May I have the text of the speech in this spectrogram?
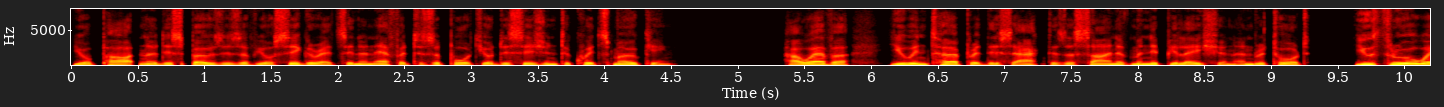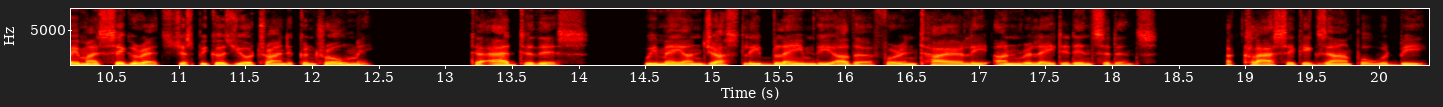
Your partner disposes of your cigarettes in an effort to support your decision to quit smoking. However, you interpret this act as a sign of manipulation and retort, You threw away my cigarettes just because you're trying to control me. To add to this, we may unjustly blame the other for entirely unrelated incidents. A classic example would be,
